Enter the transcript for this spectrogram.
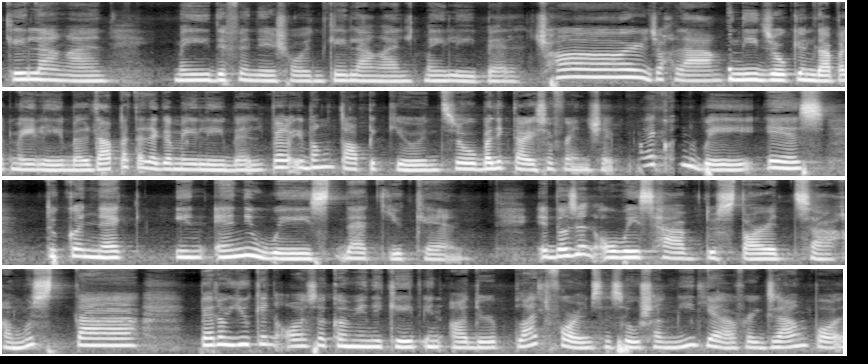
kailangan may definition, kailangan may label. Char! Joke lang. Hindi joke yun dapat may label. Dapat talaga may label. Pero ibang topic yun. So, balik tayo sa friendship. Second way is to connect in any ways that you can. It doesn't always have to start sa kamusta, pero you can also communicate in other platforms sa social media. For example,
